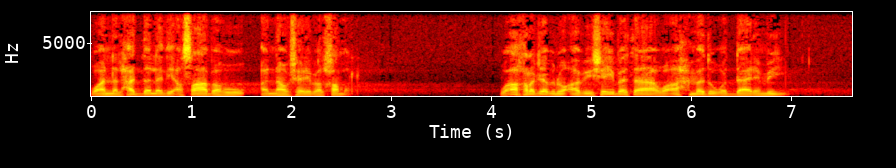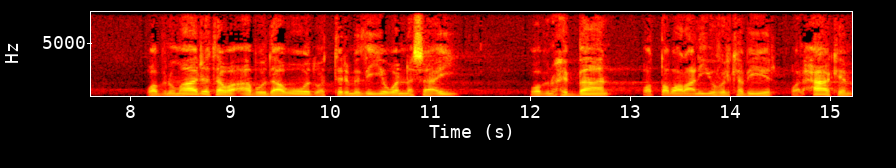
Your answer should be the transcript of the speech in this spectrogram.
وأن الحد الذي أصابه أنه شرب الخمر. وأخرج ابن أبي شيبة وأحمد والدارمي وابن ماجة وأبو داود والترمذي والنسائي وابن حبان والطبراني في الكبير والحاكم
